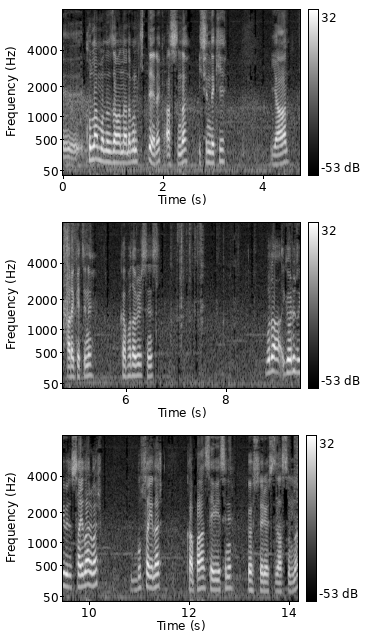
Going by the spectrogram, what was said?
e, kullanmadığınız zamanlarda bunu kilitleyerek aslında içindeki yağın hareketini kapatabilirsiniz. Burada gördüğünüz gibi sayılar var. Bu sayılar kapağın seviyesini gösteriyor size aslında.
